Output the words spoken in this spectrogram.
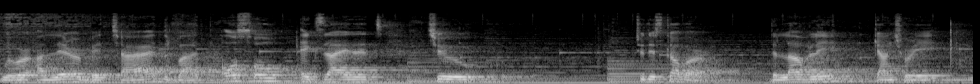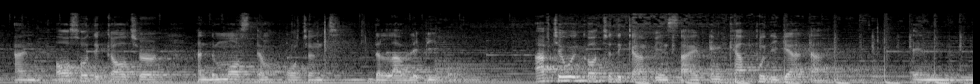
We were a little bit tired but also excited to to discover the lovely country and also the culture and the most important the lovely people. After we got to the camping site in Cabo de Gata in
